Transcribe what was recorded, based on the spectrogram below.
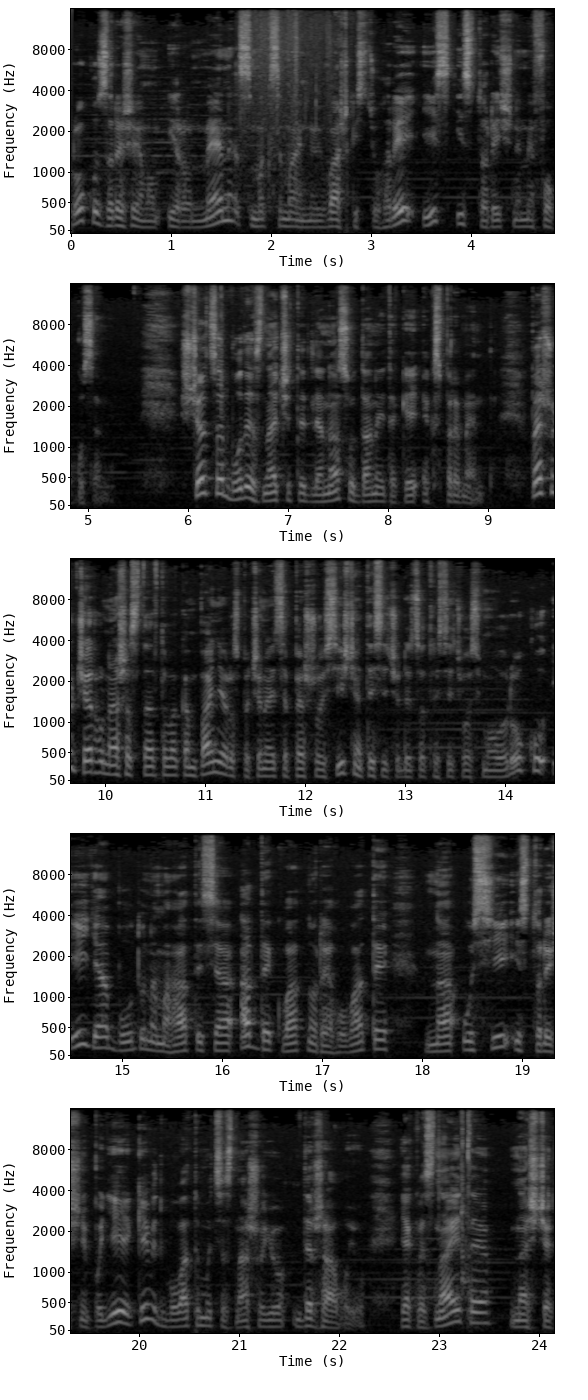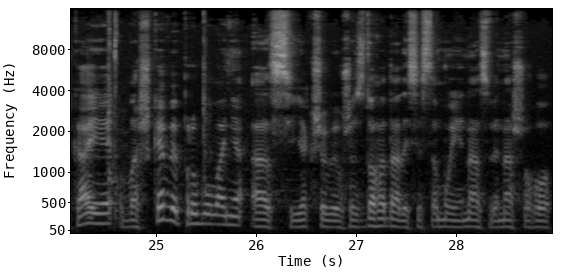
року з режимом Iron Man з максимальною важкістю гри і з історичними фокусами. Що це буде значити для нас у даний такий експеримент? В першу чергу наша стартова кампанія розпочинається 1 січня 1938 року, і я буду намагатися адекватно реагувати на усі історичні події, які відбуватимуться з нашою державою. Як ви знаєте, нас чекає важке випробування, а якщо ви вже здогадалися самої назви нашого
